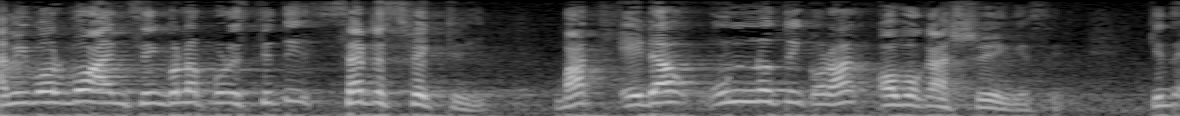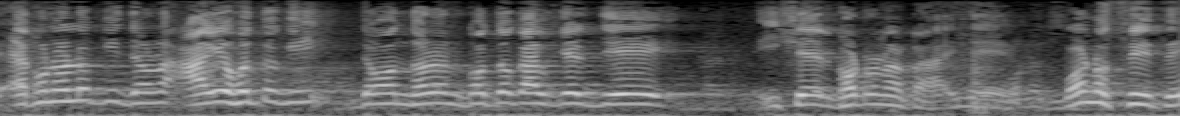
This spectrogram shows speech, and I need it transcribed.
আমি বলব আইন শৃঙ্খলা পরিস্থিতি স্যাটিসফ্যাক্টরি বাট এটা উন্নতি করার অবকাশ হয়ে গেছে। কিন্তু এখন হলো কি, যেমন আগে হতো কি, যেমন ধরেন গতকালকের যে ইসের ঘটনাটা, এই যে বনশ্রীতে,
